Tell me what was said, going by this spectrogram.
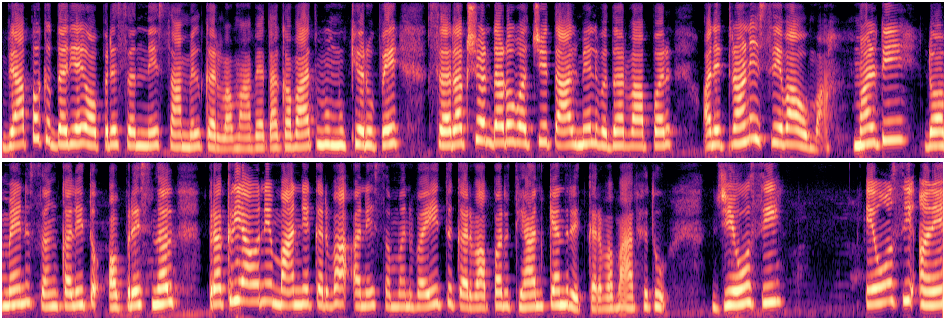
વ્યાપક દરિયાઈ ઓપરેશનને સામેલ કરવામાં આવ્યા હતા. કવાયતમાં મુખ્ય રૂપે સંરક્ષણ દળો વચ્ચે તાલમેલ વધારવા પર અને ત્રણેય સેવાઓમાં મલ્ટી ડોમેન સંકલિત ઓપરેશનલ પ્રક્રિયાઓને માન્ય કરવા અને સમન્વયિત કરવા પર ધ્યાન કેન્દ્રિત કરવામાં આવ્યું હતું. જીઓસી એઓસી અને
